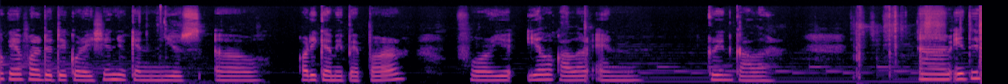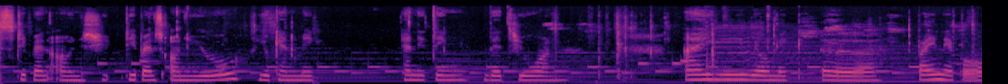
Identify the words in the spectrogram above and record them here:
Okay for the decoration you can use uh, origami paper for yellow color and green color. Um it is depend on depends on you. You can make anything that you want. I will make a pineapple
